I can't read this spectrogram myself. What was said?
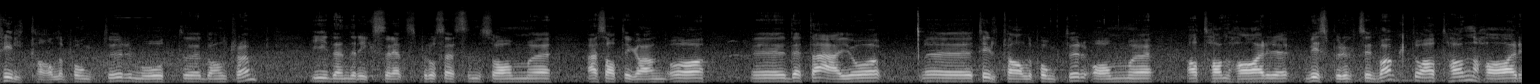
tiltalepunkter mot Donald Trump i den riksrettsprosessen som er satt i gang. Og dette er jo tiltalepunkter om at han har misbrukt sin makt, og at han har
